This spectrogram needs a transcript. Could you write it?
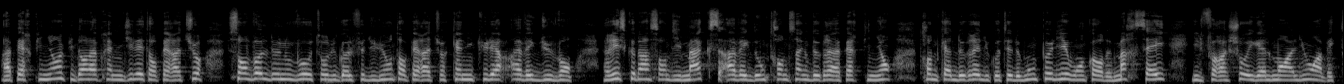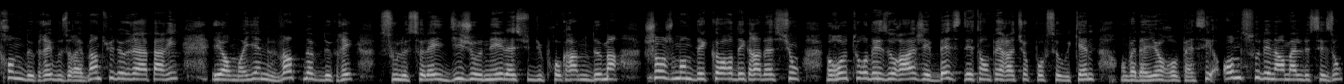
à Perpignan. Et puis dans l'après-midi, les températures s'envolent de nouveau autour du golfe du Lion. Température caniculaire avec du vent. Risque d'incendie max avec donc 35 degrés à Perpignan, 34 degrés du côté de Montpellier ou encore de Marseille. Il fera chaud également à Lyon avec 30 degrés. Vous aurez 28 degrés à Paris et en moyenne 29 degrés sous le soleil dijonnais. La suite du programme demain, changement de décor, dégradation, retour des orages et baisse des températures pour ce week-end. On va d'ailleurs repasser en dessous des normales de saison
